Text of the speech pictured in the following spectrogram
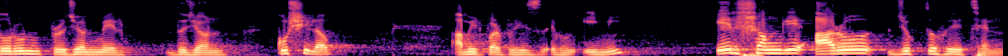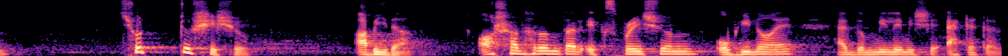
তরুণ প্রজন্মের দুজন কুশীলব আমির পারভেজ এবং ইমি। এর সঙ্গে আরও যুক্ত হয়েছেন ছোট্ট শিশু আবিদা। অসাধারণ তার এক্সপ্রেশন অভিনয়, একদম মিলেমিশে একাকার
